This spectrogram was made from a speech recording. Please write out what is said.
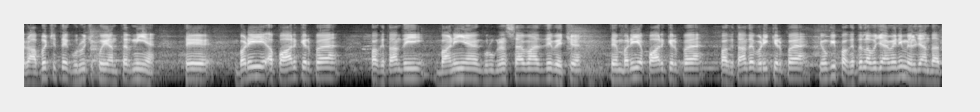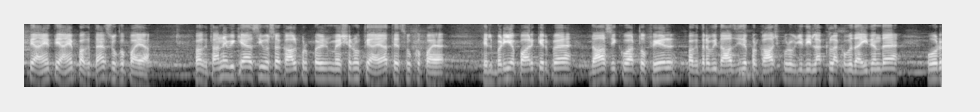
ਰੱਬ 'ਚ ਤੇ ਗੁਰੂ 'ਚ ਕੋਈ ਅੰਤਰ ਨਹੀਂ ਹੈ। ਤੇ ਬੜੀ ਅਪਾਰ ਕਿਰਪਾ ਭਗਤਾਂ ਦੀ ਬਾਣੀ ਹੈ, ਗੁਰੂ ਗ੍ਰੰਥ ਸਾਹਿਬਾਂ ਦੇ ਵਿੱਚ ਤੇ ਬੜੀ ਅਪਾਰ ਕਿਰਪਾ ਹੈ, ਭਗਤਾਂ ਤੇ ਬੜੀ ਕਿਰਪਾ ਹੈ, ਕਿਉਂਕਿ ਭਗਤ ਲਫ਼ਜ਼ ਐਵੇਂ ਨਹੀਂ ਮਿਲ ਜਾਂਦਾ, ਧਿਆਏ ਧਿਆਏ ਭਗਤਾਂ ਸੁਖ ਪਾਇਆ। ਭਗਤਾਂ ਨੇ ਵੀ ਕਿਹਾ ਸੀ, ਉਸ ਅਕਾਲ ਪੁਰਖ ਪਰਮੇਸ਼ਰ ਨੂੰ ਧਿਆਇਆ ਤੇ ਸੁਖ ਪਾਇਆ। ਤੇ ਬੜੀ ਅਪਾਰ ਕਿਰਪਾ ਹੈ, ਦਾਸ ਇੱਕ ਵਾਰ ਤੋਂ ਫੇਰ ਭਗਤ ਰਵਿਦਾਸ ਜੀ ਦੇ ਪ੍ਰਕਾਸ਼ ਪੁਰਬ ਜੀ ਦੀ ਲੱਖ ਲੱਖ ਵਧਾਈ ਦਿੰਦਾ ਹੈ ਔਰ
